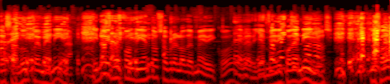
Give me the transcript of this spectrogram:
de salud femenina. Y no, y respondiendo sobre lo de médico, el, el somos médico de niños. Nosotros,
